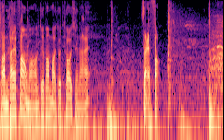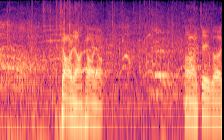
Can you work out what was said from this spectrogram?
反拍放网，对方把球挑起来，再放，漂亮漂亮！啊，这个。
